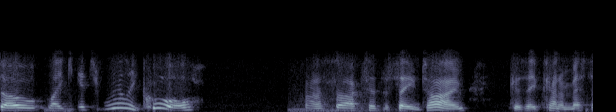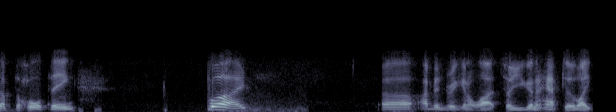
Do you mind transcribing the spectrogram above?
So, like it's really cool. Kind of sucks at the same time because they've kind of messed up the whole thing. But uh I've been drinking a lot, so you're to have to like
